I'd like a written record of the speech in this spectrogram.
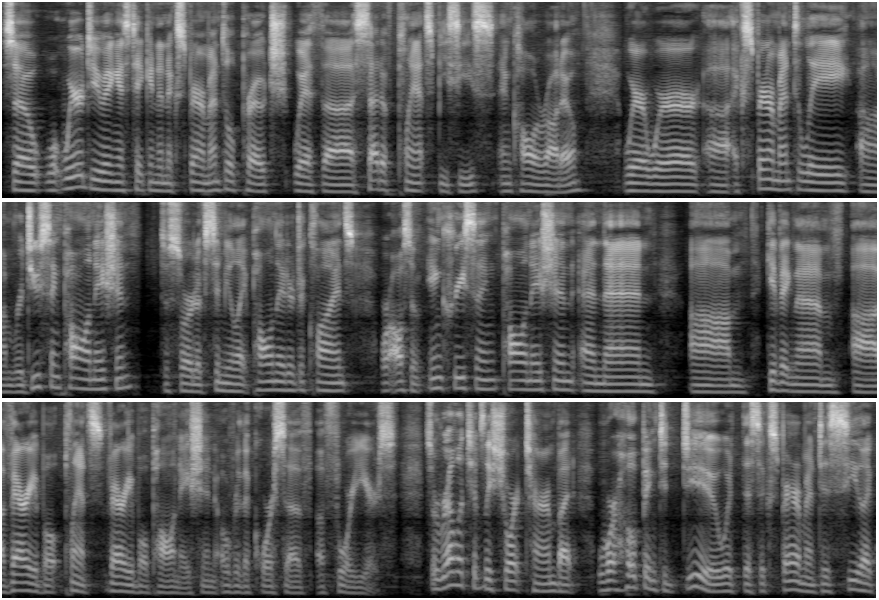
So what we're doing is taking an experimental approach with a set of plant species in Colorado, where we're uh, experimentally um, reducing pollination to sort of simulate pollinator declines. We're also increasing pollination and then um, giving them uh, variable plants variable pollination over the course of, of four years. So relatively short term, but what we're hoping to do with this experiment is see like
